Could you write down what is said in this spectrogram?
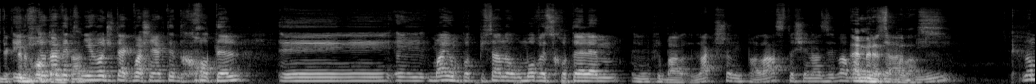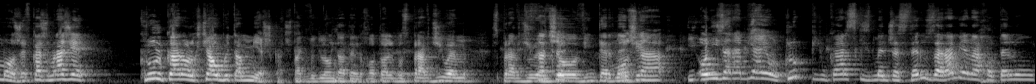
Jak I to hotel, nawet tak? nie chodzi tak właśnie jak ten hotel. Yy, yy, mają podpisaną umowę z hotelem, yy, chyba Luxury Palace to się nazywa. Emirates Zabi. Palace. No może, w każdym razie król Karol chciałby tam mieszkać. Tak wygląda ten hotel, bo sprawdziłem, sprawdziłem Znaczy, to w internecie. można- I oni zarabiają. Klub piłkarski z Manchesteru zarabia na hotelu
